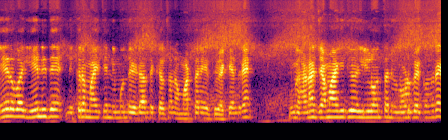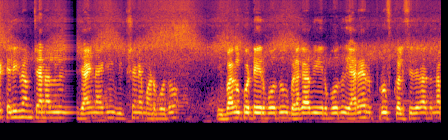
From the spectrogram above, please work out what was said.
ನೇರವಾಗಿ ಏನಿದೆ, ನಿಖರ ಮಾಹಿತಿ ನಿಮ್ಮ ಮುಂದೆ ಇಡೋಂಥ ಕೆಲಸ ನಾವು ಮಾಡ್ತಾನೆ ಇರ್ತೀವಿ. ಯಾಕೆಂದರೆ ನಿಮಗೆ ಹಣ ಜಮಾ ಆಗಿದೆಯೋ ಇಲ್ಲೋ ಅಂತ ನೀವು ನೋಡಬೇಕು ಅಂದರೆ ಟೆಲಿಗ್ರಾಮ್ ಚಾನಲ್ ಜಾಯ್ನ್ ಆಗಿ ವೀಕ್ಷಣೆ ಮಾಡ್ಬೋದು. ಈ ಬಾಗಲಕೋಟೆ ಇರ್ಬೋದು, ಬೆಳಗಾವಿ ಇರ್ಬೋದು, ಯಾರ್ಯಾರು ಪ್ರೂಫ್ ಕಳಿಸಿದ್ರೆ, ಅದನ್ನು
